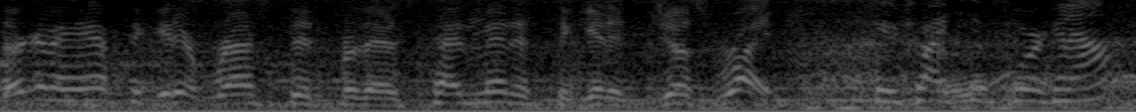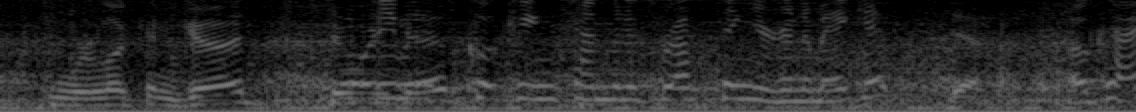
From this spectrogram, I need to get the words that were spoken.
They're going to have to get it rested for those 10 minutes to get it just right. Your tri-tips working out? We're looking good. 40 minutes cooking, 10 minutes resting. You're going to make it? Yeah. Okay.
